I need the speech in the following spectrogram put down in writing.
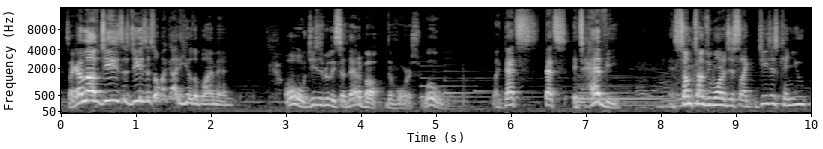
It's like, I love Jesus, Jesus. Oh my God, he healed a blind man. Oh, Jesus really said that about divorce. Whoa. Like that's that's it's heavy. And sometimes we want to just like, Jesus, can you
